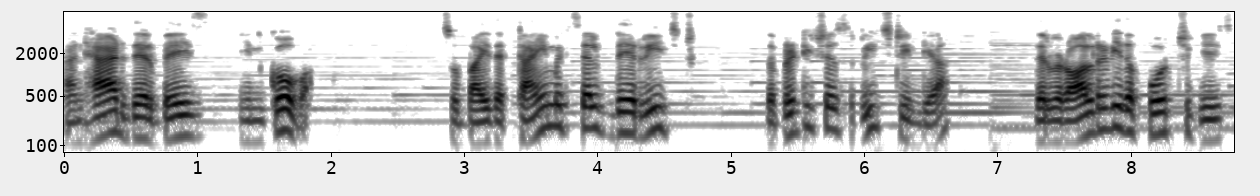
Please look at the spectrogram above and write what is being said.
and had their base in Goa. So by the time itself they reached, the Britishers reached India, there were already the Portuguese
